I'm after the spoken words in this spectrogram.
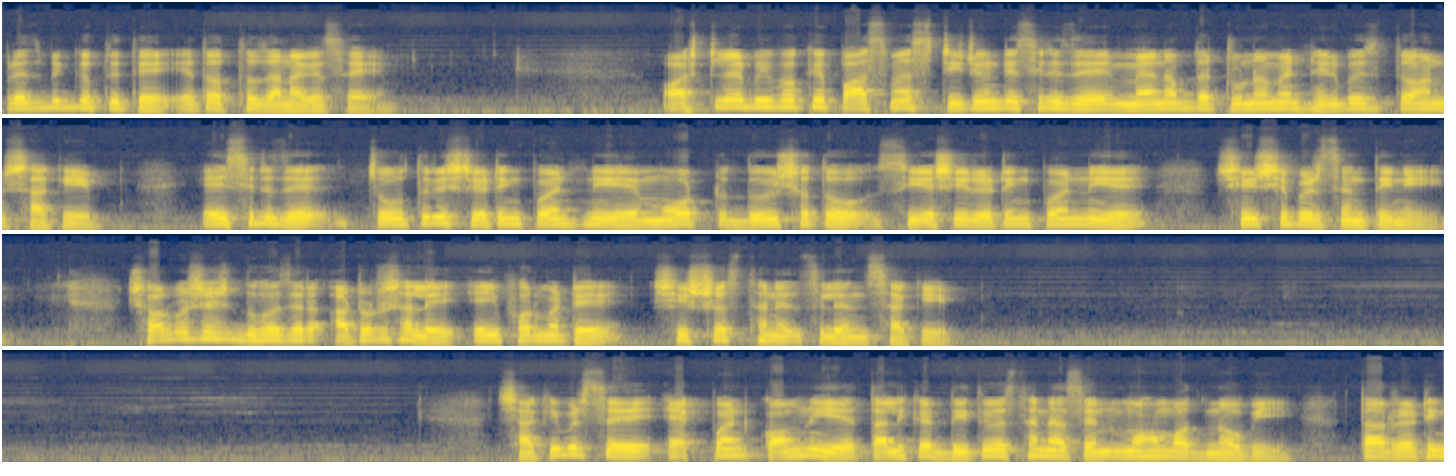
প্রেস বিজ্ঞপ্তিতে এ তথ্য জানা গেছে। অস্ট্রেলিয়ার বিপক্ষে পাঁচ ম্যাচ টি টোয়েন্টি সিরিজে ম্যান অব দ্য টুর্নামেন্ট নির্বাচিত হন সাকিব। এই সিরিজে চৌত্রিশ রেটিং পয়েন্ট নিয়ে মোট দুইশত ছিয়াশি রেটিং পয়েন্ট নিয়ে শীর্ষে পেরেছেন তিনি। সর্বশেষ দু হাজার আঠেরো সালে এই ফরম্যাটে শীর্ষস্থানে ছিলেন সাকিব। সাকিবের চেয়ে এক পয়েন্ট কম নিয়ে তালিকার দ্বিতীয় স্থানে আছেন মোহাম্মদ নবী। তার রেটিং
